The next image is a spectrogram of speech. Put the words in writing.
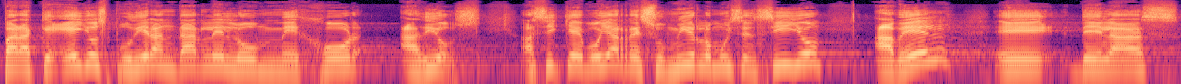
para que ellos pudieran darle lo mejor a Dios. Así que voy a resumirlo muy sencillo. Abel, eh, de las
